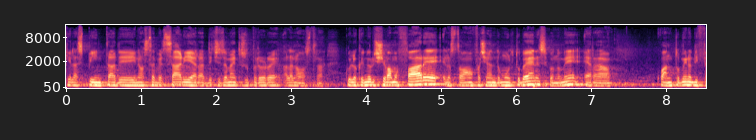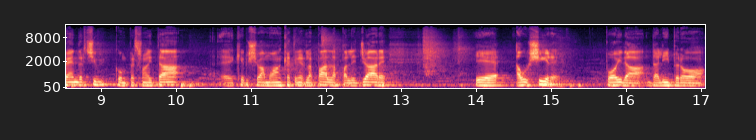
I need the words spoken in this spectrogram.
che la spinta dei nostri avversari era decisamente superiore alla nostra. Quello che noi riuscivamo a fare, e lo stavamo facendo molto bene secondo me, era quantomeno difenderci con personalità, eh, che riuscivamo anche a tenere la palla, a palleggiare, e a uscire. Poi da, da lì però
